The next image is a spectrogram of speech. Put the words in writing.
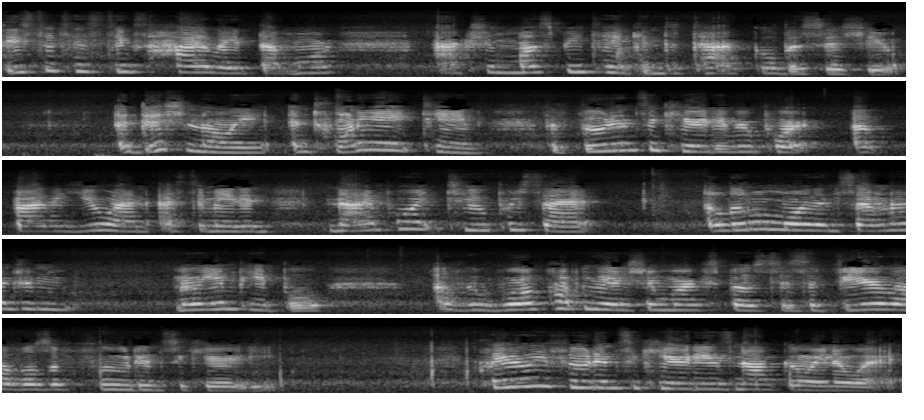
These statistics highlight that more action must be taken to tackle this issue. Additionally, in 2018, the Food Insecurity Report by the UN estimated 9.2%, a little more than 700 million people, of the world population were exposed to severe levels of food insecurity. Clearly, food insecurity is not going away.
